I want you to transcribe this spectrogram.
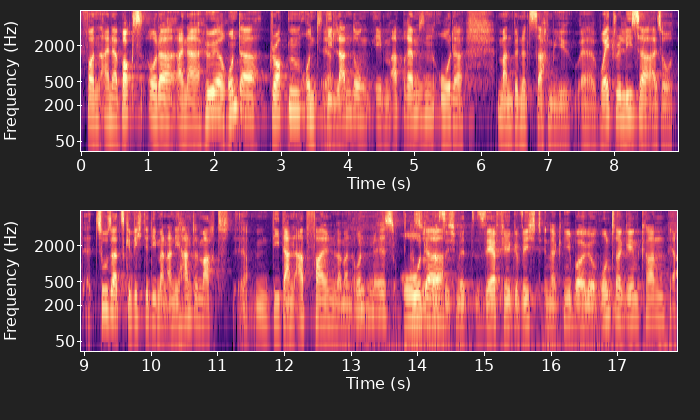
von einer Box oder einer Höhe runter droppen und ja. die Landung eben abbremsen oder man benutzt Sachen wie äh, Weight Releaser, also äh, Zusatzgewichte, die man an die Handel macht, äh, ja. die dann abfallen, wenn man unten ist oder also, dass ich mit sehr viel Gewicht in der Kniebeuge runtergehen kann. Ja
